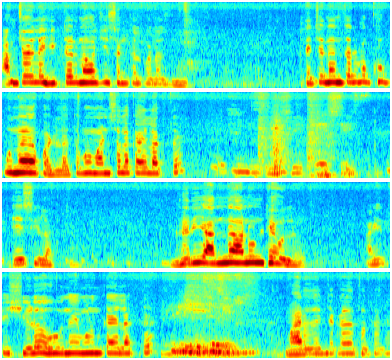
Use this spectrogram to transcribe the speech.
आमच्या वेळेला हिटर नावाची संकल्पनाच नव्हती. त्याच्यानंतर मग खूप उन्हाळा पडला तर मग माणसाला काय लागतं? ए सी लागतं. घरी अन्न आणून ठेवलं आणि ते शिळं होऊ नये म्हणून काय लागतं? महाराजांच्या काळात होता का?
